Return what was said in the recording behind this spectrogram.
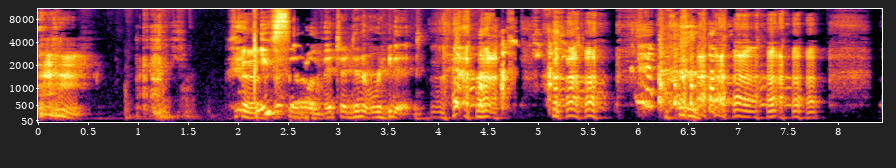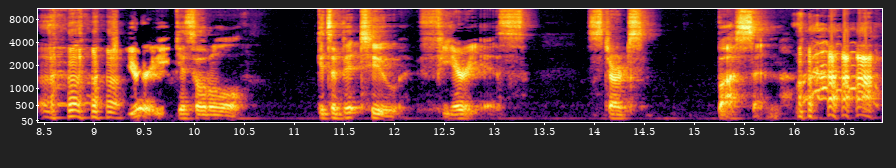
you son of a bitch! I didn't read it. Fury gets a little, gets a bit too furious. Starts bussing.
